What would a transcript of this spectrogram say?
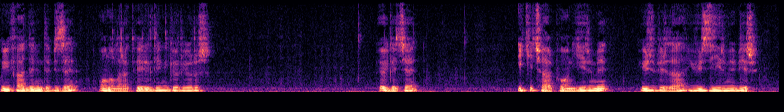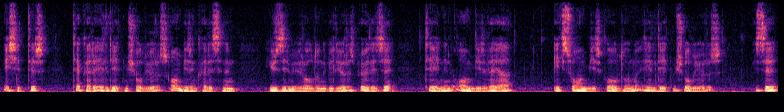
bu ifadenin de bize 10 olarak verildiğini görüyoruz. Böylece 2 çarpı 10 20 101 daha 121 eşittir t kare elde etmiş oluyoruz. 11'in karesinin 121 olduğunu biliyoruz. Böylece t'nin 11 veya eksi 11 olduğunu elde etmiş oluyoruz. Bize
